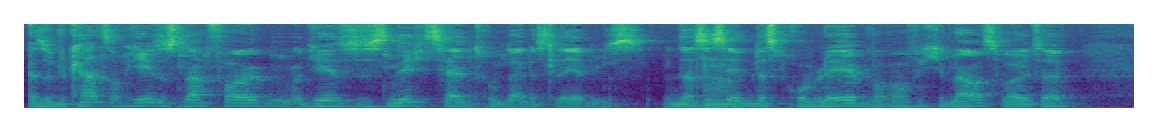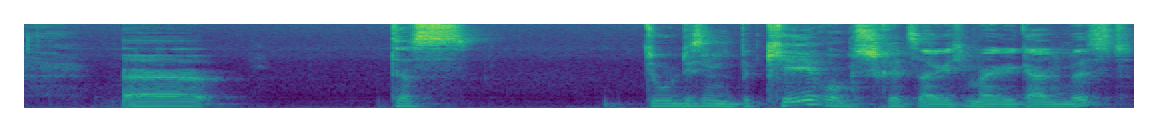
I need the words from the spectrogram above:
also du kannst auch Jesus nachfolgen und Jesus ist nicht Zentrum deines Lebens. Und das ist Ja. eben das Problem, worauf ich hinaus wollte, äh, dass du diesen Bekehrungsschritt, sage ich mal, gegangen bist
